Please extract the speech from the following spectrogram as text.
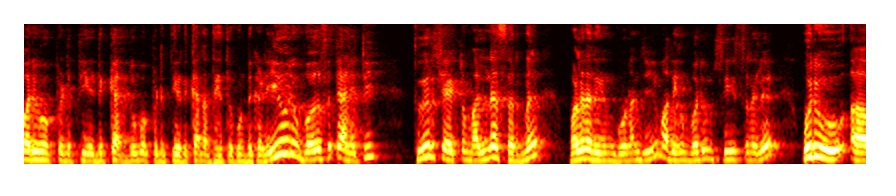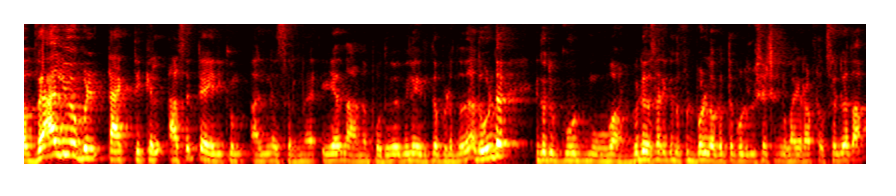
പരുവപ്പെടുത്തിയെടുക്കാൻ രൂപപ്പെടുത്തിയെടുക്കാൻ അദ്ദേഹത്തെ കൊണ്ട് കഴിയും. ഈ ഒരു വേഴ്സറ്റാലിറ്റി തീർച്ചയായിട്ടും അൽനസറിന് വളരെയധികം ഗുണം ചെയ്യും. അദ്ദേഹം വരും സീസണിൽ ഒരു വാല്യുവബിൾ ടാക്ടിക്കൽ അസറ്റ് ആയിരിക്കും അൽനസറിന് എന്നാണ് പൊതുവെ വിലയിരുത്തപ്പെടുന്നത്. അതുകൊണ്ട് ഇതൊരു ഗുഡ് മൂവാണ് വീഡിയോ സാധിക്കുന്നത് ഫുട്ബോൾ ലോകത്തെ കൂടുതൽ വിശേഷങ്ങളുമായി റാഫ്റ്റോക്സ് എത്താം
